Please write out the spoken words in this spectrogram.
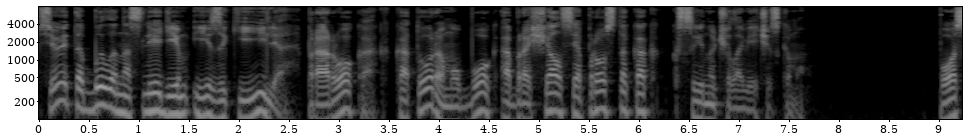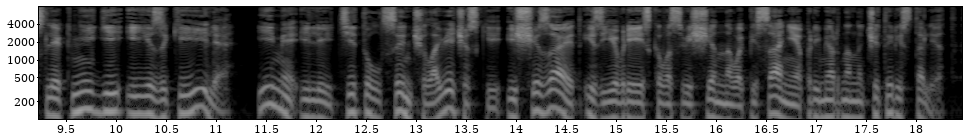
Все это было наследием Иезекииля, пророка, к которому Бог обращался просто как к сыну человеческому. После книги Иезекииля имя или титул «сын человеческий» исчезает из еврейского священного писания примерно на 400 лет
